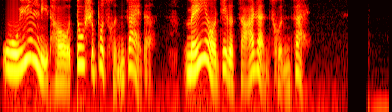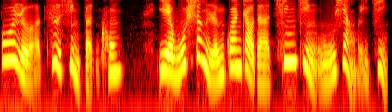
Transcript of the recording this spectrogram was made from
五蕴里头都是不存在的，没有这个杂染存在。般若自性本空。也无圣人关照的清净无相为净，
